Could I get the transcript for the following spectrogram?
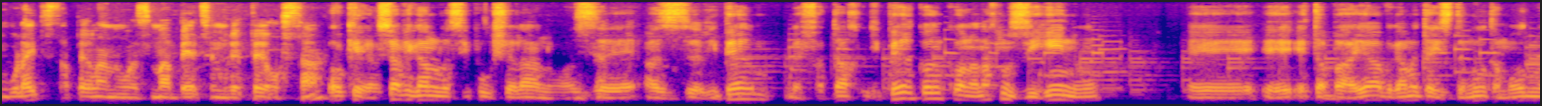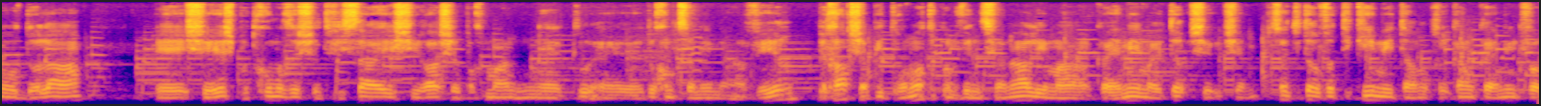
אולי תספר לנו אז מה בעצם ריפר עושה. אוקיי, עכשיו הגענו לסיפור שלנו. אז, אה, אז ריפר מפתח, ריפר קודם כל אנחנו זיהינו אה, את הבעיה וגם את ההזדמנות המאוד מאוד גדולה אה, שיש בתחום הזה של תפיסה ישירה של פחמן אה, אה, דו-חמצני מהאוויר, לכך שהפתרונות הקונבנציונליים הקיימים, היותר, שהם קצת יותר ותיקים מאיתנו, חלקם קיימים כבר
